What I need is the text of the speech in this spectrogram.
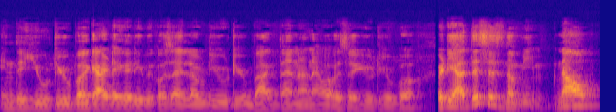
in the YouTuber category because I loved YouTube back then and I was a YouTuber. But yeah, this is the meme. Now,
